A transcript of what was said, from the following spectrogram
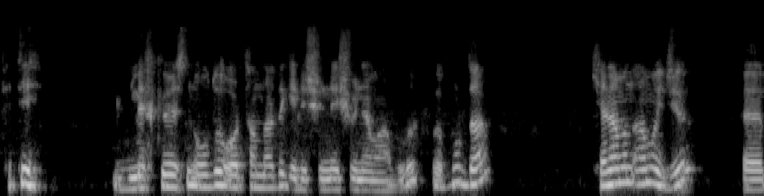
fetih mefkûresinin olduğu ortamlarda gelişir, neşvi nema bulur. Ve burada kelamın amacı e,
